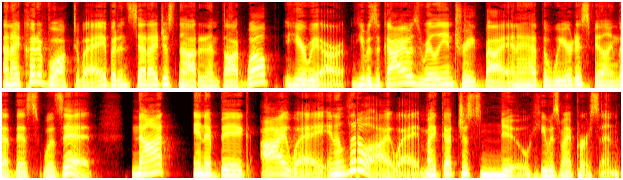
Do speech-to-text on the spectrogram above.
And I could have walked away, but instead I just nodded and thought, well, here we are. He was a guy I was really intrigued by, and I had the weirdest feeling that this was it. Not in a big I way, in a little I way. My gut just knew he was my person.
